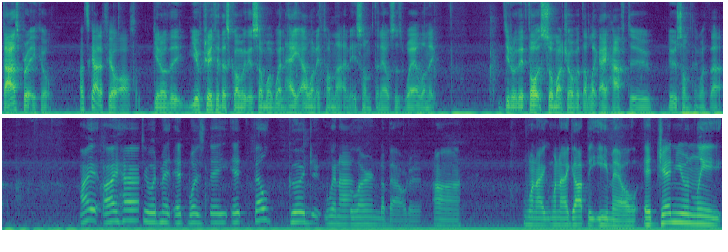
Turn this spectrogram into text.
that's pretty cool. That's got to feel awesome. You know, that you've created this comic that someone went, "Hey, I want to turn that into something else as well," and it, you know, they thought so much of it that like I have to do something with that. I I have to admit it was a it felt good when I learned about it. Uh, when I when I got the email, it genuinely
